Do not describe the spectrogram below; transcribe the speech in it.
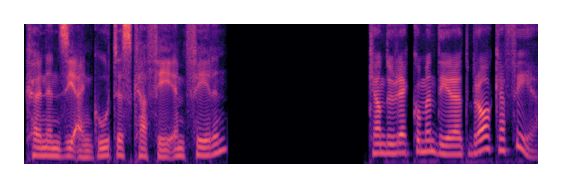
Können Sie ein gutes Café empfehlen? Kan du rekommendera ett bra café?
